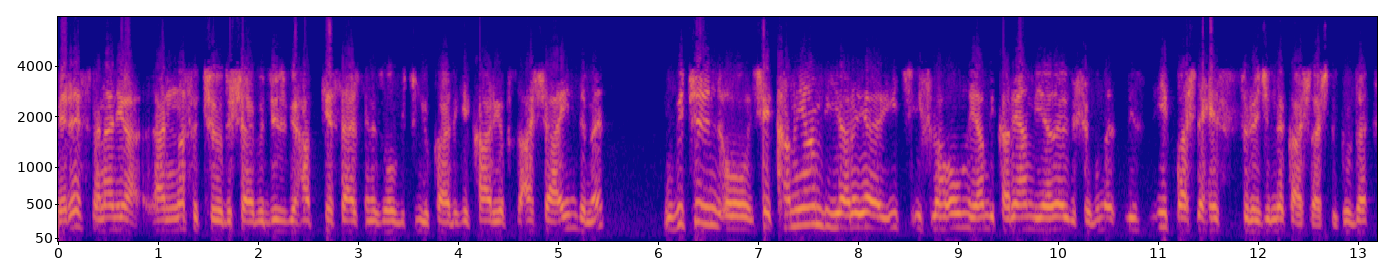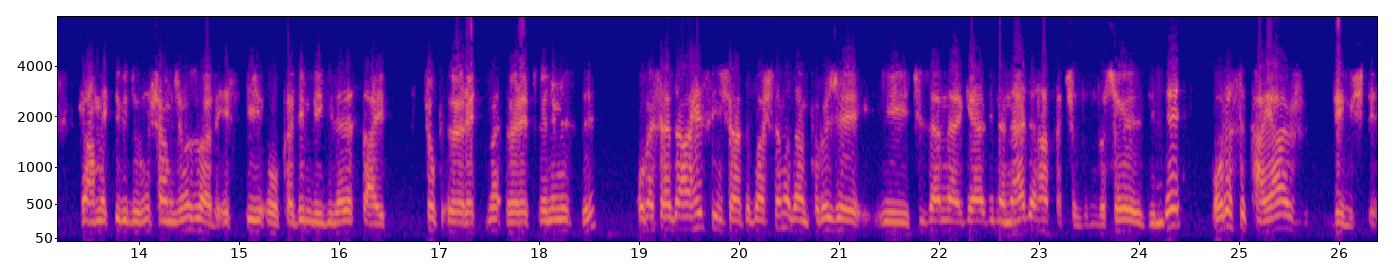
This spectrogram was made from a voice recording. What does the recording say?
ve resmen hani, hani nasıl çığ düşer bir düz bir hat keserseniz o bütün yukarıdaki kar yapısı aşağı indi mi? Bu bütün o şey kanayan bir yaraya hiç iflah olmayan bir karayan bir yaraya düşüyor. Bunu biz ilk başta HES sürecinde karşılaştık. Burada rahmetli bir durmuş amcamız vardı. Eski o kadim bilgilere sahip çok öğretme, öğretmenimizdi. O mesela daha HES inşaatı başlamadan proje e, çizenler geldiğinde nereden hat açıldığını da söylediğinde orası kayar demişti.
